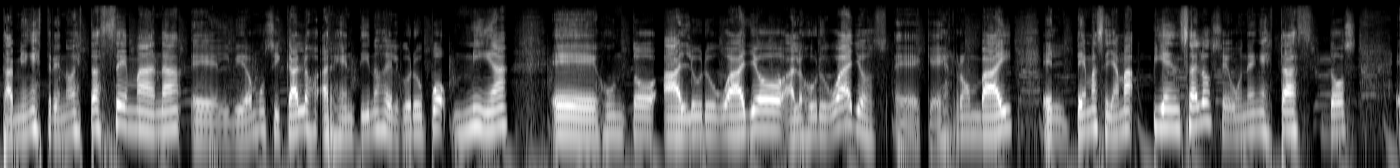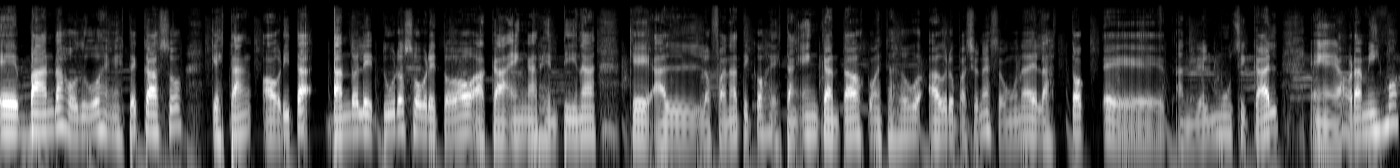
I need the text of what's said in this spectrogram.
también estrenó esta semana el video musical Los Argentinos del grupo Mía, eh, junto al uruguayo, a los uruguayos, eh, que es Rombay. El tema se llama Piénsalo, se unen estas dos eh, bandas o dúos en este caso que están ahorita dándole duro sobre todo acá en Argentina que a los fanáticos están encantados con estas dos agrupaciones. Son una de las top a nivel musical ahora mismo.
